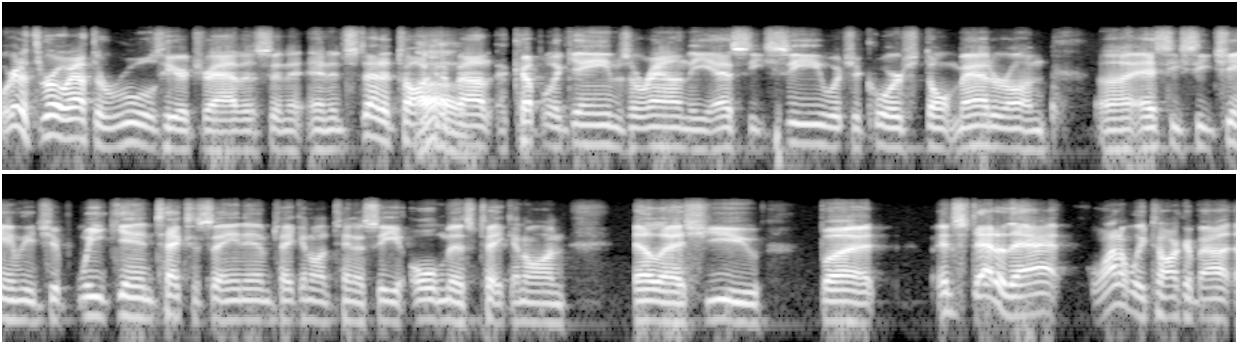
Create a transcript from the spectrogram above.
we're gonna throw out the rules here, Travis, and and instead of talking Uh-oh. about a couple of games around the SEC, which of course don't matter on uh, SEC championship weekend, Texas A&M taking on Tennessee, Ole Miss taking on LSU, but instead of that, why don't we talk about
